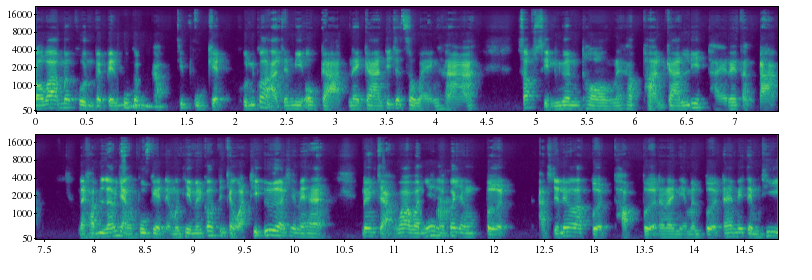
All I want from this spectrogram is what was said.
ราะว่าเมื่อคุณไปเป็นผู้กำกับที่ภูเก็ต คุณก็อาจจะมีโอกาสในการที่จะแสวงหาทรัพย์สินเงินทองนะครับ ผ่านการรีดไถอะไรต่างๆนะครับ แล้วอย่างภูเก็ตเนี่ยบางทีมันก็เป็นจังหวัดที่เอื้อใช่ไหมฮะเนื่องจากว่าวันนี้เราก็ยังเปิด อาจจะเรียกว่าเปิดผับเปิดอะไรเนี่ยมันเปิดได้ไม่เต็มที่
